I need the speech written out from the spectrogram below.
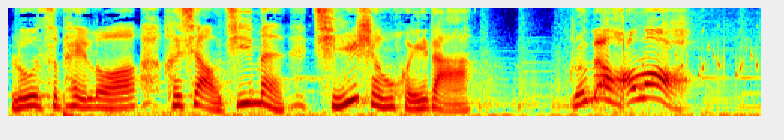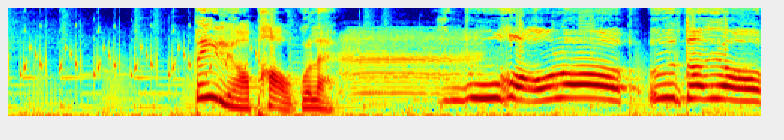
卢茨佩罗和小鸡们齐声回答：“准备好了。”贝利奥跑过来：“不好了，呃，他要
